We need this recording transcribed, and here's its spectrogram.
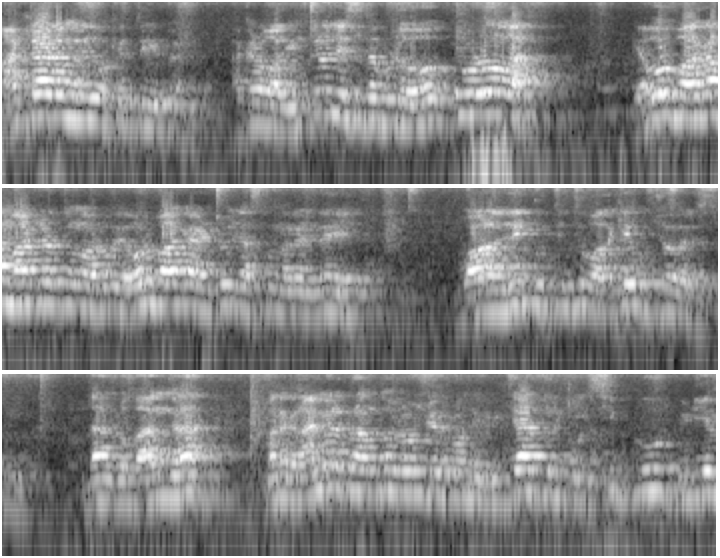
మాట్లాడడం అనేది ఒక ఎత్తు అయిపోయింది. అక్కడ వాళ్ళు ఇంటర్వ్యూ చేసేటప్పుడు చూడడం ఎవరు బాగా మాట్లాడుతున్నారు ఎవరు బాగా ఇంటర్వ్యూ చేస్తున్నారు అనేది వాళ్ళని గుర్తించి వాళ్ళకే ఉద్యోగాలు ఇస్తున్నారు దాంట్లో భాగంగా మన గ్రామీణ ప్రాంతంలో ఉండేటువంటి విద్యార్థులకి సిగ్గు బిడియం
